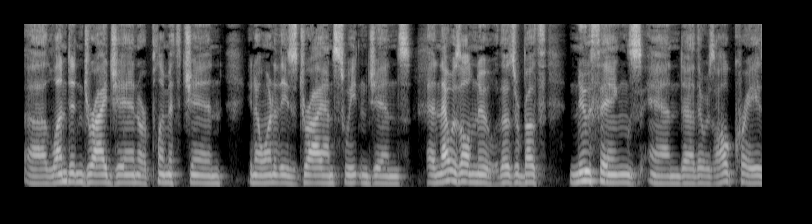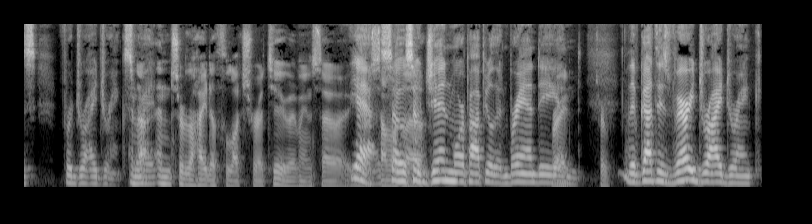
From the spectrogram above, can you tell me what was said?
uh, London dry gin or Plymouth gin, you know, one of these dry unsweetened gins. And that was all new. Those were both new things, and uh, there was a whole craze for dry drinks, And, uh, right? and sort of the height of Fluxtra too. I mean, so you know, yeah, so of so gin more popular than brandy, Right. and Sure. they've got this very dry drink.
